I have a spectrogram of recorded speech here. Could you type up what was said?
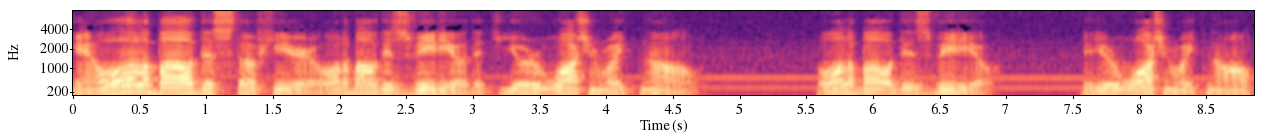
And all about this stuff here, all about this video that you're watching right now, all about this video that you're watching right now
